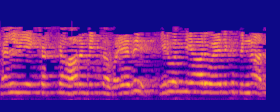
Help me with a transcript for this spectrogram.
கல்வியை கற்க ஆரம்பித்த வயது இருபத்தி ஆறு வயதுக்கு பின்னால்.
